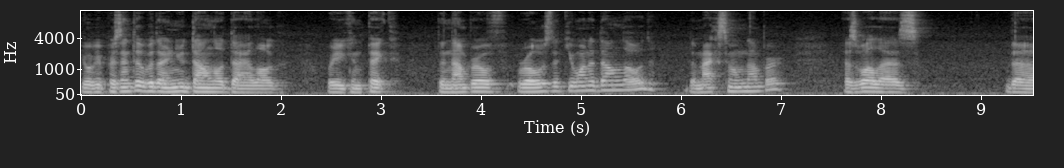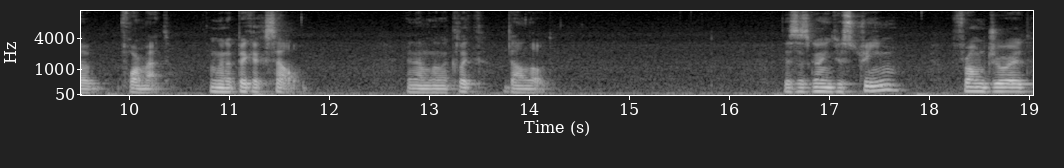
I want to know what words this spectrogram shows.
You'll be presented with our new download dialog where you can pick the number of rows that you want to download, the maximum number, as well as the format. I'm going to pick Excel and I'm going to click download. This is going to stream from Druid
